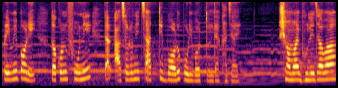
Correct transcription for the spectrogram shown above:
প্রেমে পড়ে, তখন ফোনে তার আচরণে চারটি বড় পরিবর্তন দেখা যায়। সময় ভুলে যাওয়া,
